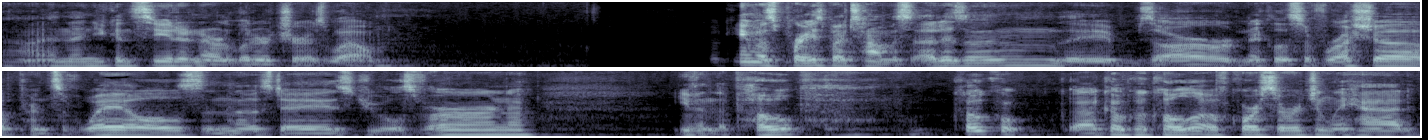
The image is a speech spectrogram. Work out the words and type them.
Uh, and then you can see it in our literature as well. Cocaine was praised by Thomas Edison, the Tsar Nicholas of Russia, Prince of Wales in those days, Jules Verne, even the Pope. Uh, Coca Cola, of course, originally had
